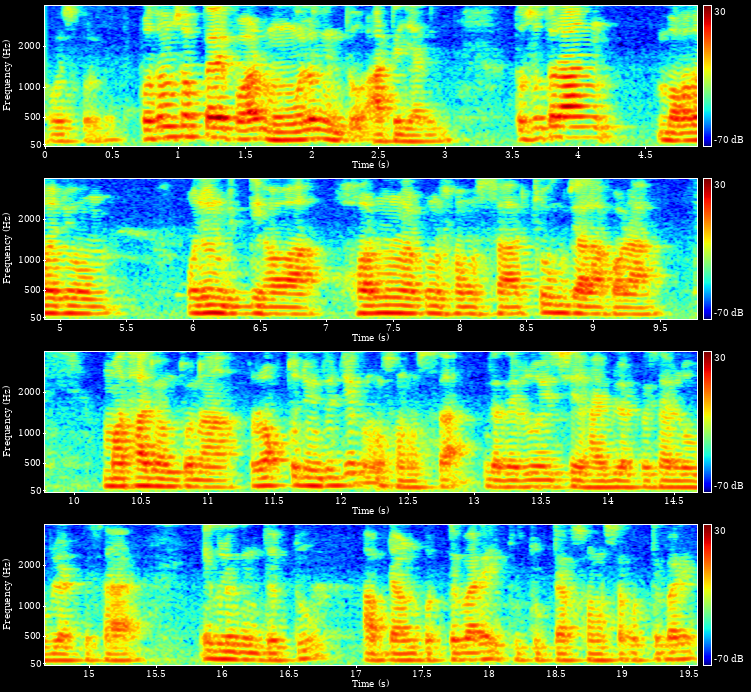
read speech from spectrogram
প্রবেশ করবে প্রথম সপ্তাহের পর মঙ্গলও কিন্তু আটে যাবেন। তো সুতরাং বদহজম, ওজন বৃদ্ধি হওয়া হরমোনাল কোনো সমস্যা, চোখ জ্বালা করা মাথা যন্ত্রণা, রক্তজনিত যে কোনো সমস্যা যাদের রয়েছে high blood pressure low blood pressure এগুলো কিন্তু একটু আপ ডাউন করতে পারে, একটু টুকটাক সমস্যা করতে পারে।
